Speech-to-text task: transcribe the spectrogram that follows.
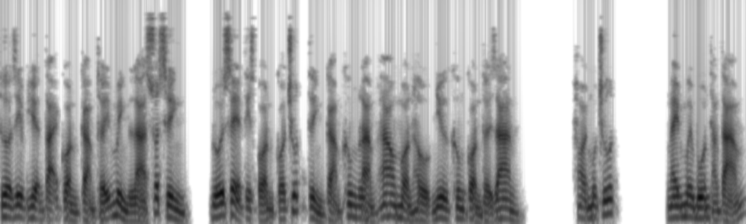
Thừa dịp hiện tại còn cảm thấy mình là xuất sinh, đối xệ tịt còn có chút tình cảm không làm hao mòn hầu như không còn thời gian. Hỏi một chút. Ngày mười bốn tháng tám,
